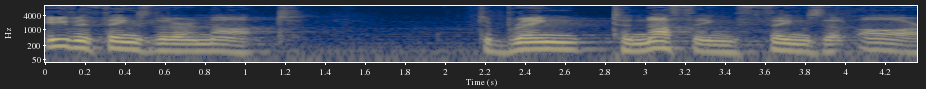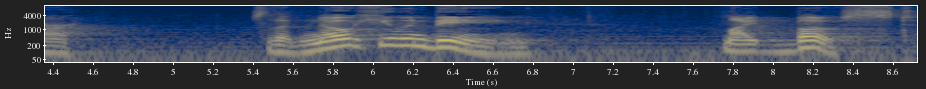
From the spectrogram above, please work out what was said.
even things that are not, to bring to nothing things that are, so that no human being might boast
